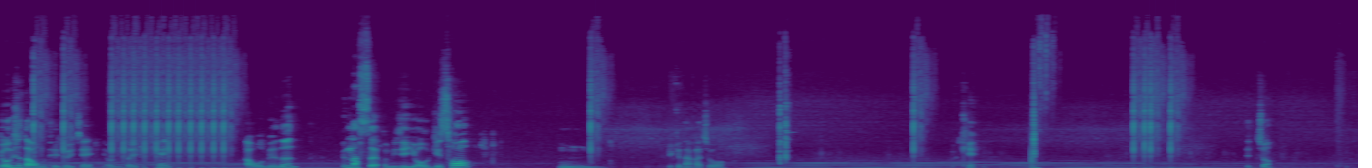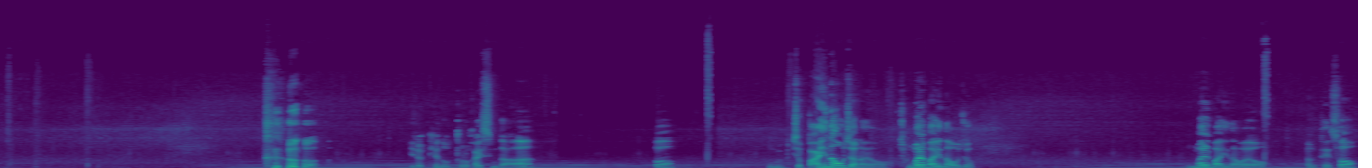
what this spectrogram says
여기서 나오면 되죠 이제? 여기서 이렇게 나오면은 끝났어요. 그럼 이제 여기서 음 이렇게 나가죠. 이렇게. 됐죠? 이렇게 놓도록 하겠습니다. 어? 오면 진짜 많이 나오잖아요. 정말 많이 나오죠? 정말 많이 나와요. 이 상태에서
